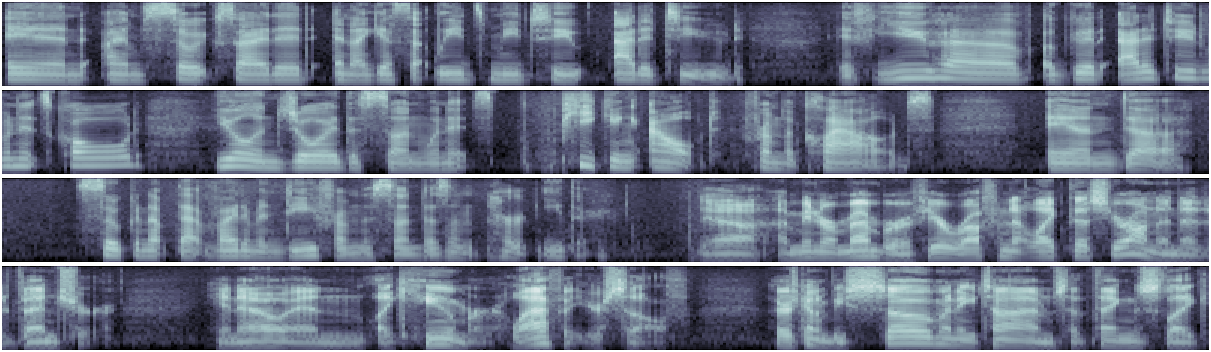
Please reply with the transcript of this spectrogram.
and I'm so excited. And I guess that leads me to attitude. If you have a good attitude when it's cold, you'll enjoy the sun when it's peeking out from the clouds. And uh, soaking up that vitamin D from the sun doesn't hurt either. Yeah, I mean, remember, if you're roughing it like this, you're on an adventure, you know, and like humor, laugh at yourself. There's going to be so many times that things like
